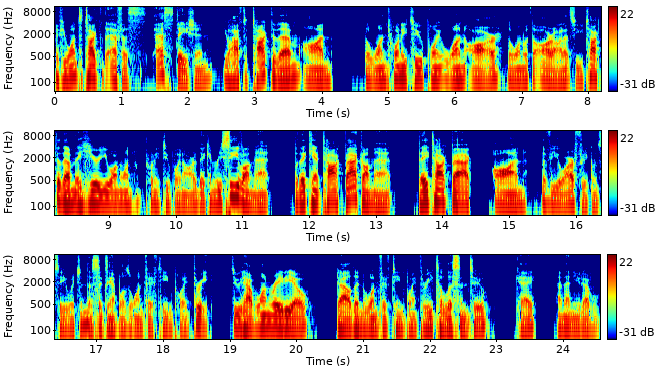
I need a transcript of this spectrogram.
if you want to talk to the FSS station, you'll have to talk to them on the 122.1R, the one with the R on it. So you talk to them, they hear you on 122.R, they can receive on that, but they can't talk back on that. They talk back on the VOR frequency, which in this example is 115.3. So you'd have one radio dialed into 115.3 to listen to, okay? And then you'd have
